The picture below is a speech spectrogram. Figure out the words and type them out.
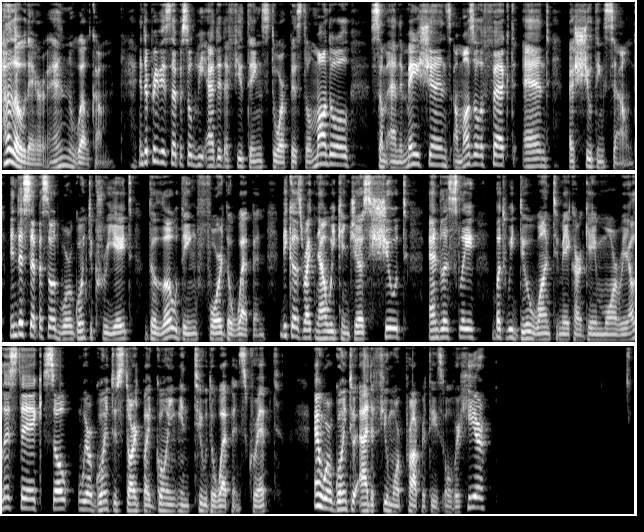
Hello there and welcome. In the previous episode we added a few things to our pistol model, some animations, a muzzle effect, and a shooting sound. In this episode we're going to create the loading for the weapon, because right now we can just shoot endlessly, but we do want to make our game more realistic, so we're going to start by going into the weapon script, and we're going to add a few more properties over here.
